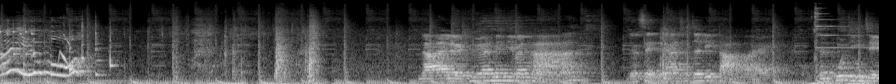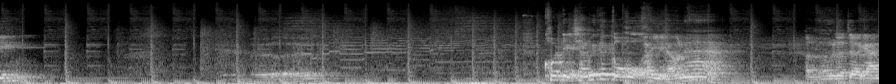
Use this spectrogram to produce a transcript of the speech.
เอ้ยไอ้ลูกหมู ได้เลยเพื่อนไม่มีปัญหา เดี๋ยวเสร็จงานฉันจะรีบตามไป ฉันพูดจริง ๆ คนอย่างฉันไม่เคยโกหกใครอยู่แล้วแน่เออ เราเจอกัน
